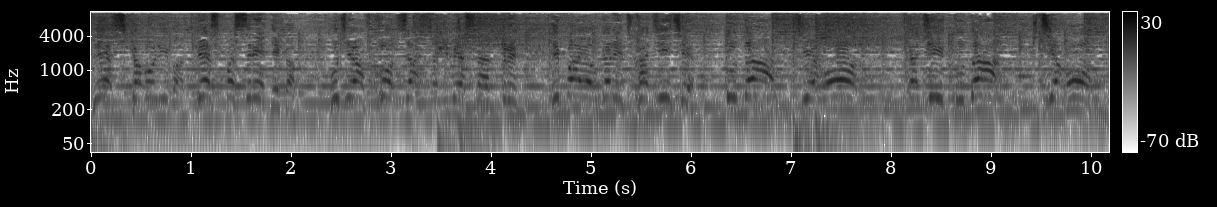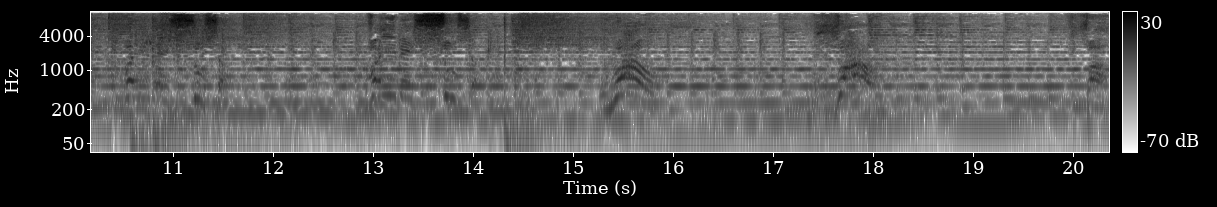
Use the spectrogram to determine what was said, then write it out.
без кого-либо, без посредников. У тебя вход в Царство Небесное открыт. И Павел говорит, входите туда, где Он. Входи туда, где Он. Во имя Иисуса. Во имя Иисуса. Вау! Вау! Вау!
